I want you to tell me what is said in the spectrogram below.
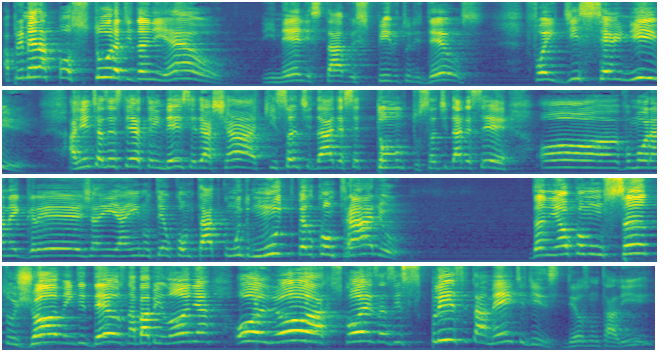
A primeira postura de Daniel, e nele estava o Espírito de Deus, foi discernir. A gente às vezes tem a tendência de achar que santidade é ser tonto, santidade é ser, oh, vou morar na igreja e aí não tenho contato com muito, muito pelo contrário. Daniel, como um santo jovem de Deus na Babilônia, olhou as coisas explicitamente e diz: Deus não está ali,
